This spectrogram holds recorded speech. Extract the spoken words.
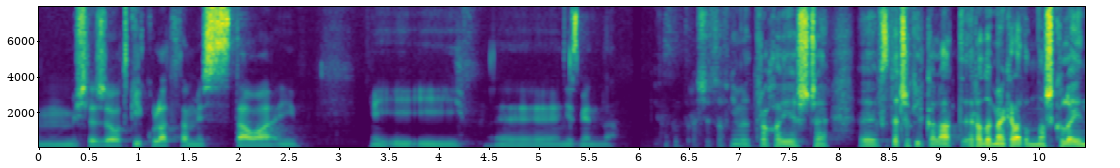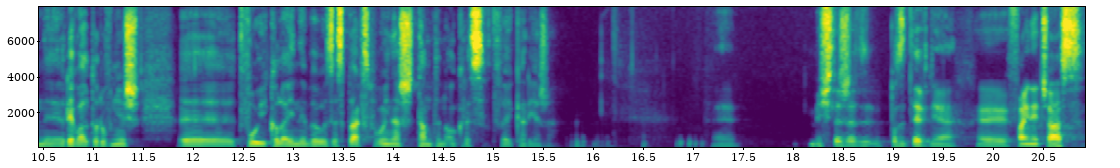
myślę, że od kilku lat tam jest stała i, i, i, i niezmienna. Teraz się cofniemy trochę jeszcze e, wstecz o kilka lat. Radomiak Radom, nasz kolejny rywal, to również e, twój kolejny były zespół. Jak wspominasz tamten okres w twojej karierze? Myślę, że pozytywnie. Fajny czas,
